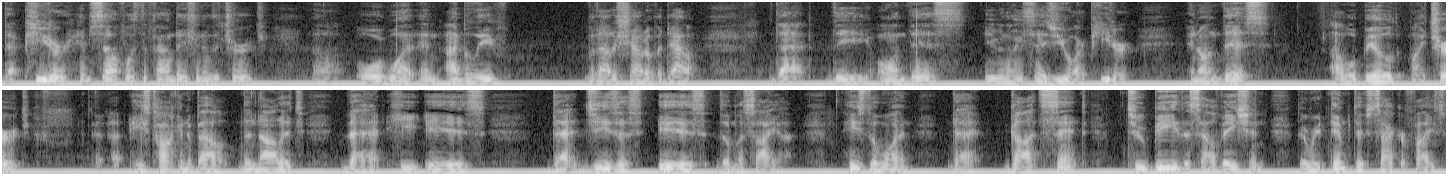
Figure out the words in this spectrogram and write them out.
that Peter himself was the foundation of the church, uh, or what. And I believe, without a shadow of a doubt, that the on this, even though he says you are Peter, and on this I will build my church. Uh, he's talking about the knowledge that he is, that Jesus is the Messiah. He's the one that God sent to be the salvation, the redemptive sacrifice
